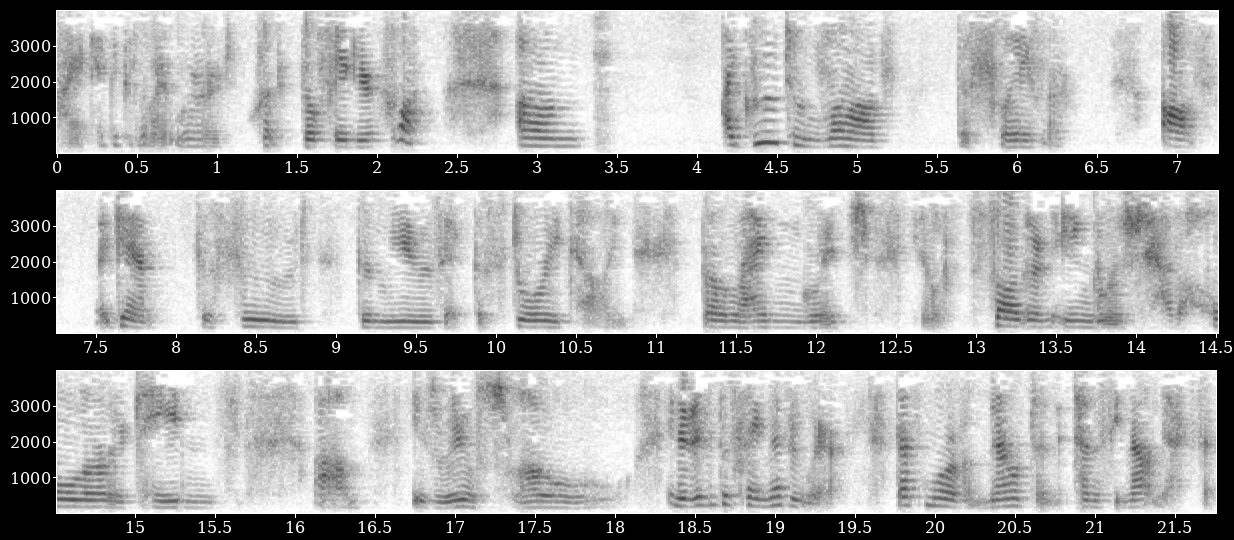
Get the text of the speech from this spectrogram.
I can't think of the right word. Go figure. Um, I grew to love the flavor of Again, the food, the music, the storytelling, the language. You know, Southern English has a whole other cadence. Um, is real slow, and it isn't the same everywhere. That's more of a mountain, Tennessee mountain accent.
